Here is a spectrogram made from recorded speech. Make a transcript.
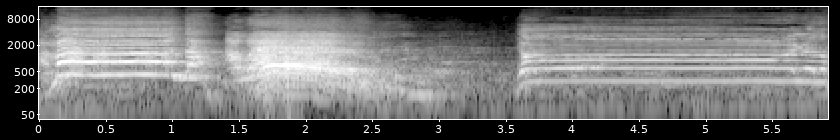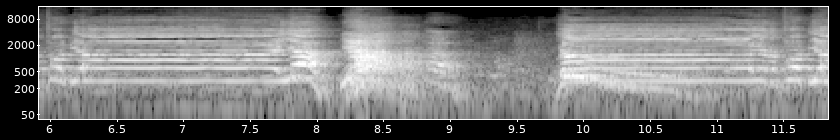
Amanda! Amen. Yo, xenophobia! Yeah! Yeah. Yo, xenophobia!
